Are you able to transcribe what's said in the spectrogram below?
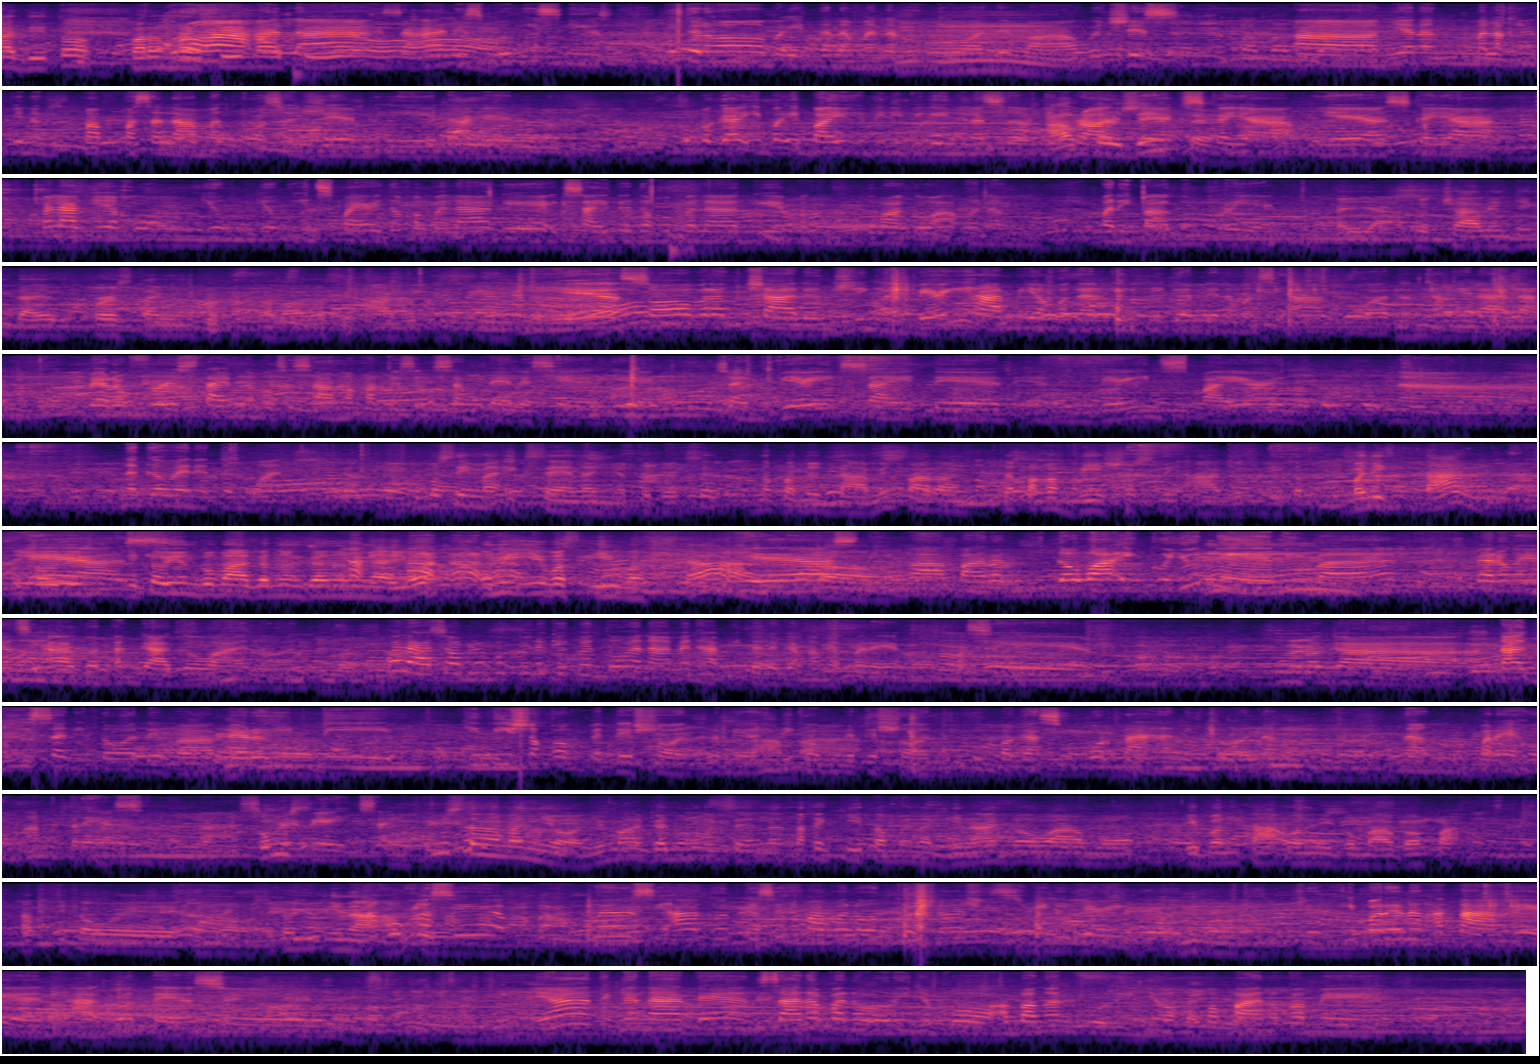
Ka dito, parang Puro haka lang sa Alice Bugis News. Dito naman mabait na naman ako, Mm-mm. di ba? Which is, um, yan ang malaking pinagpapasalamat ko sa GMA dahil kumbaga iba-iba yung ibinibigay nila sa Alternate projects. eh. Kaya, yes, kaya palagi akong, yung, yung inspired ako palagi, excited ako palagi pag gumagawa ako ng panibagong proyekto. Ayan, so challenging dahil first time yung nakakatrabaho si Cristina. Yes, sobrang challenging. I'm very happy ako dahil kaibigan din naman si kakilala. Pero first time na magsasama kami sa isang teleserye. So I'm very excited and very inspired na nagawin itong one. Kumusta yung mga eksena nyo today? Kasi napanood namin parang napaka-vicious ni Agot dito. Baliktad. Ikaw, yung, Yes. ikaw yung gumaganon-ganon ngayon. Umiiwas-iwas ka. Yes, Oo. di ba? Parang gawain ko yun eh, di ba? Pero ngayon si Agot ang gagawa nun. Wala, sobrang pag pinagkikwentuhan namin, happy talaga kami pareho. Kasi, kumbaga, tagisan ito, di ba? Pero hindi hindi siya competition. Yun, hindi competition. Kumbaga, suportahan ito ng, ng parehong actress. Diba? So, we're very excited. Kumusta naman yon Yung mga ganong eksena, nakikita mo na ginagawa mo, ibang tao na gumagawa pa. At ikaw eh, ano, ikaw yung Ako inaako. kasi, well, si Agot kasi napapanood ko siya. She's really very good. Iba rin ang atake eh, ni Agot eh. So, yeah, tignan natin. Sana panoorin niyo po, abangan po ninyo kung paano kami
